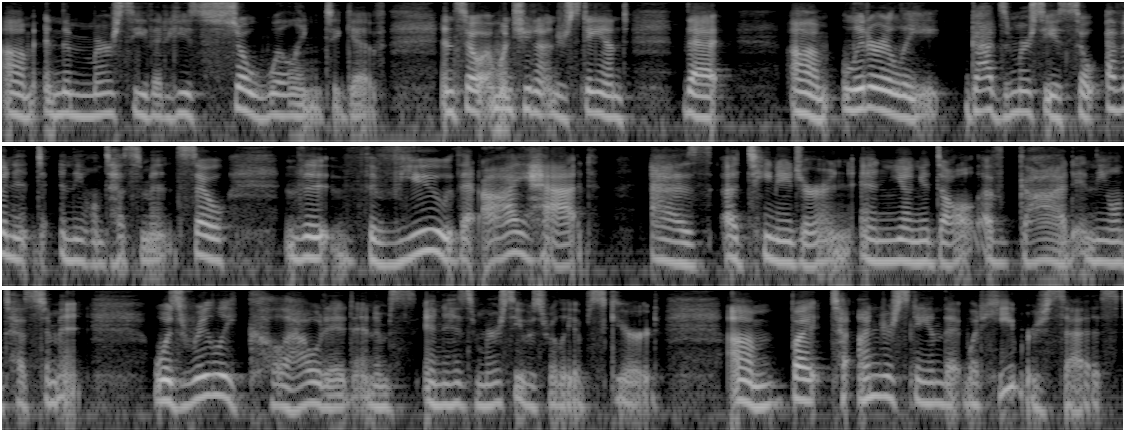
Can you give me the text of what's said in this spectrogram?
Um, and the mercy that he's so willing to give. And so I want you to understand that um, literally, God's mercy is so evident in the Old Testament. So the the view that I had as a teenager and, and young adult of God in the Old Testament was really clouded and, and his mercy was really obscured. Um, but to understand that what Hebrews says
